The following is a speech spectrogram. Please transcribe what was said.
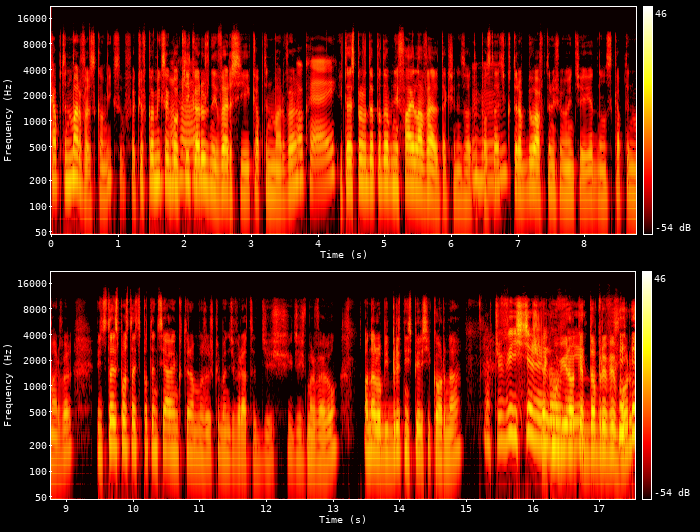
Captain Marvel z komiksów. Jakże w komiksach było Aha. kilka różnych wersji Captain Marvel. Okej. I to jest prawdopodobnie Fila Vel, tak się nazywa ta Mhm. postać, która była w którymś momencie jedną z Captain Marvel. Więc to jest postać z potencjałem, która może jeszcze będzie wracać gdzieś, gdzieś w Marvelu. Ona lubi Britney Spears i Korna. Oczywiście, że Jak lubi. mówi Rocket, dobry wybór.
